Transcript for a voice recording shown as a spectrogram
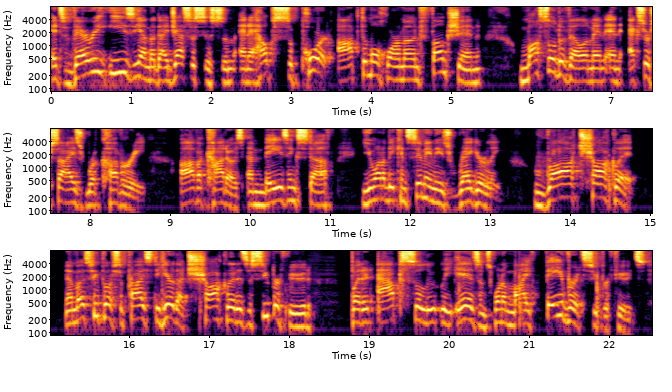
It's very easy on the digestive system and it helps support optimal hormone function, muscle development, and exercise recovery. Avocados, amazing stuff. You want to be consuming these regularly. Raw chocolate. Now, most people are surprised to hear that chocolate is a superfood, but it absolutely is. And it's one of my favorite superfoods.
